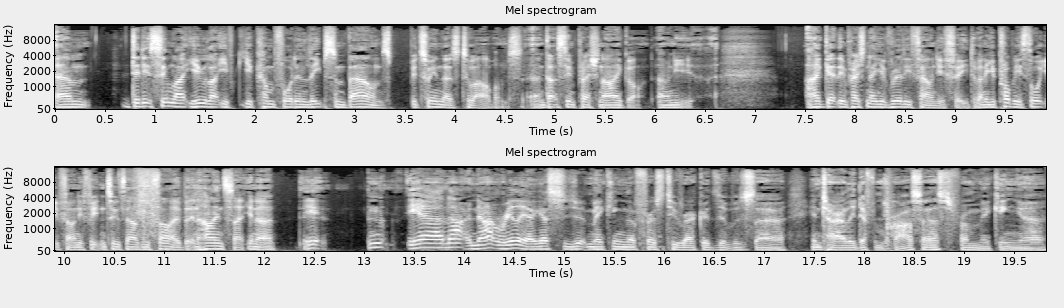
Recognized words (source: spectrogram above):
um, did it seem like you, like you you come forward in leaps and bounds between those two albums? And that's the impression I got. I mean, you, I get the impression now you've really found your feet. I mean, you probably thought you found your feet in 2005, but in hindsight, you know. Yeah. Yeah, not not really. I guess making the first two records, it was uh, entirely different process from making uh,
